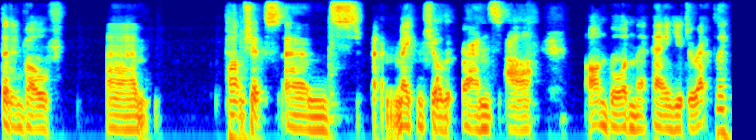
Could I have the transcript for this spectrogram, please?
that involve um, partnerships and uh, making sure that brands are on board and they're paying you directly.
